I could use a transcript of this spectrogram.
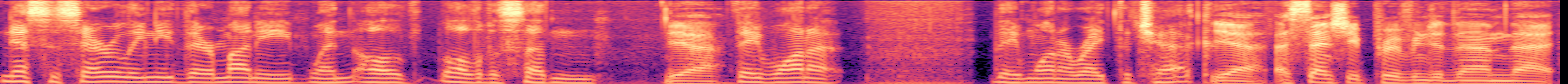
necessarily need their money when all all of a sudden Yeah. they want to they want to write the check Yeah, essentially proving to them that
